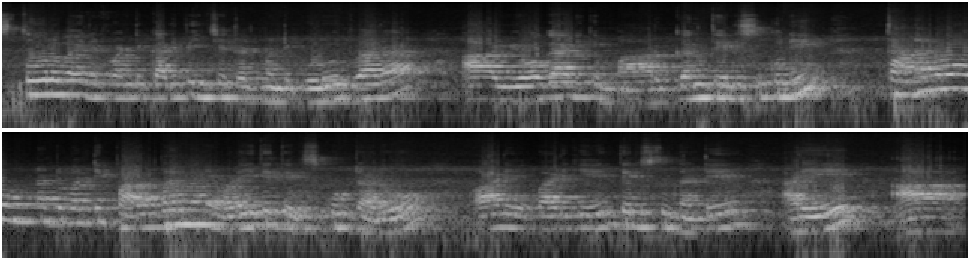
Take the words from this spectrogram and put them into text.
స్థూలమైనటువంటి కనిపించేటటువంటి గురువు ద్వారా ఆ యోగానికి మార్గం తెలుసుకుని తనలో ఉన్నటువంటి పరబ్రహ్మను ఎవడైతే తెలుసుకుంటాడో వాడే వాడికి ఏం తెలుస్తుందంటే అరే ఆ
